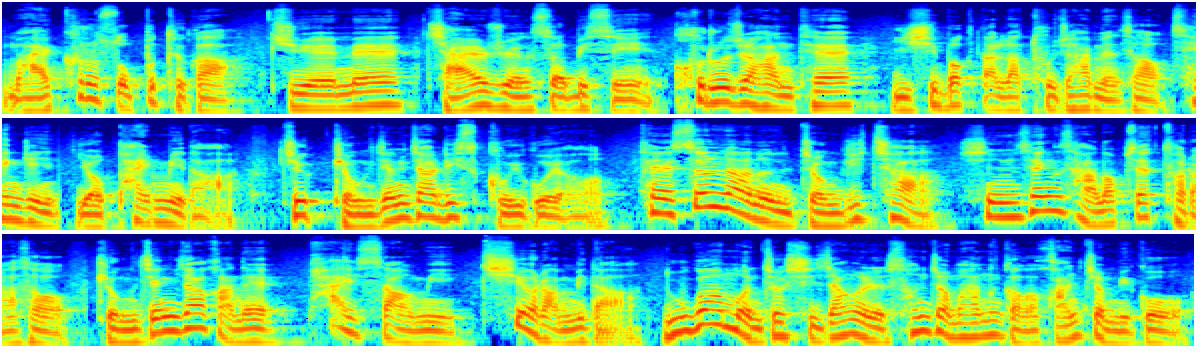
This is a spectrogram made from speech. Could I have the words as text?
마이크로소프트가 GM의 자율주행 서비스인 크루저한테 20억 달러 투자하면서 생긴 여파입니다. 즉 경쟁자 리스크이고요. 테슬라는 전기차 신생 산업 섹터라서 경쟁자 간의 파이 싸움이 치열합니다. 누가 먼저 시장을 선점하는가가 관점이고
